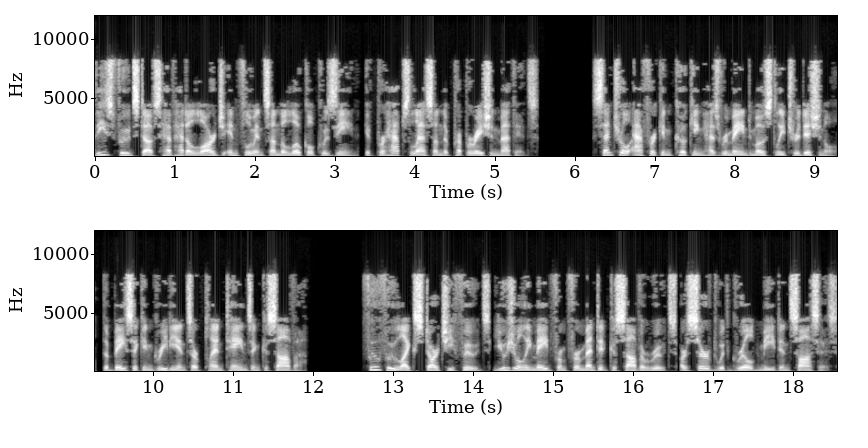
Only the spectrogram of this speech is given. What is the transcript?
These foodstuffs have had a large influence on the local cuisine, if perhaps less on the preparation methods. Central African cooking has remained mostly traditional, the basic ingredients are plantains and cassava. Fufu-like starchy foods usually made from fermented cassava roots are served with grilled meat and sauces.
